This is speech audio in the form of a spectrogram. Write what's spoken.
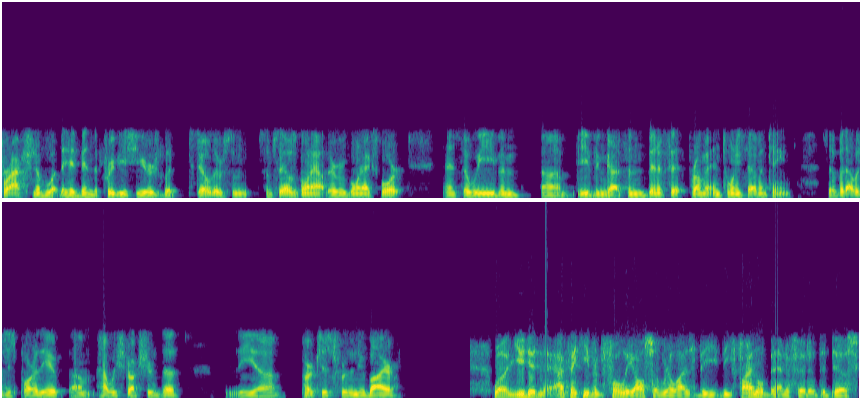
fraction of what they had been the previous years, but still there was some some sales going out. There, were going export, and so we even um, even got some benefit from it in 2017. So, but that was just part of the um, how we structured the the uh, purchase for the new buyer. Well, and you didn't, I think, even fully also realize the the final benefit of the disc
